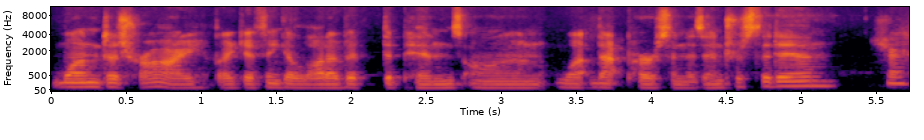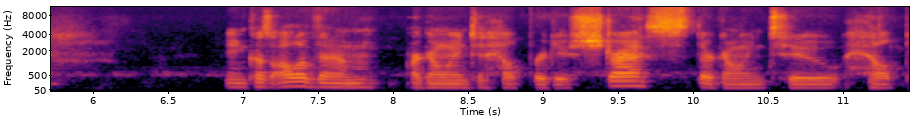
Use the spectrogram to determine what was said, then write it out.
one to try. Like I think a lot of it depends on what that person is interested in. Sure. And because all of them are going to help reduce stress, they're going to help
